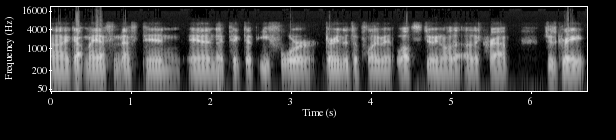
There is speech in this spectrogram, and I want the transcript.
Uh, I got my FMF pin and I picked up E4 during the deployment whilst doing all that other crap, which is great.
